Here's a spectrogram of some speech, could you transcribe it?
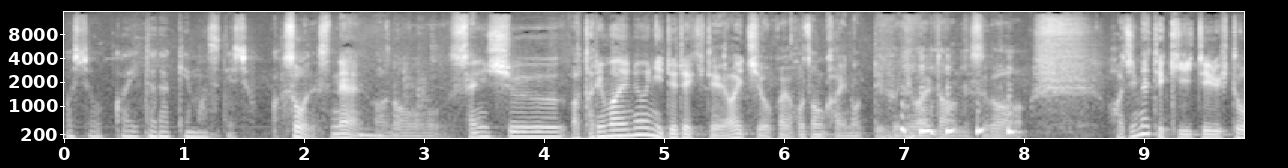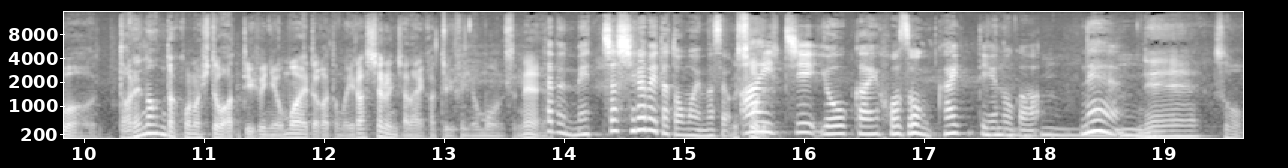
ご紹介いただけますでしょうか、うん、そうですね、うん、あの先週当たり前のように出てきて愛知妖怪保存会のっていうふうに言われたんですが 初めて聞いている人は誰なんだこの人はっていうふうに思われた方もいらっしゃるんじゃないかというふうに思うんですね。多分めっちゃ調べたと思いますよ。愛知妖怪保存会っていうのが、ね、ねそう。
